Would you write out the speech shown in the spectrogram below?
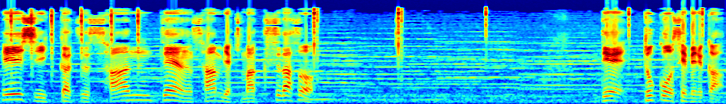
兵士一括3300マックス出そう。で、どこを攻めるか。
